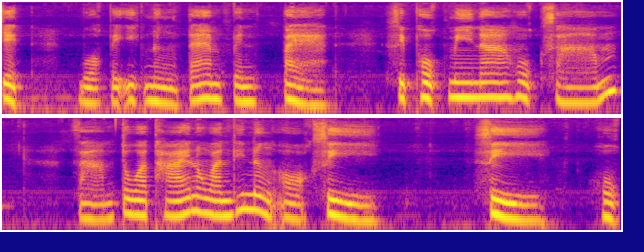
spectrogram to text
เจ็ดบวกไปอีกหนึ่งแต้มเป็นแปดสิบหกมีนาหกสามสามตัวท้ายรางวัลที่หนึ่งออกสี่สี่หก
